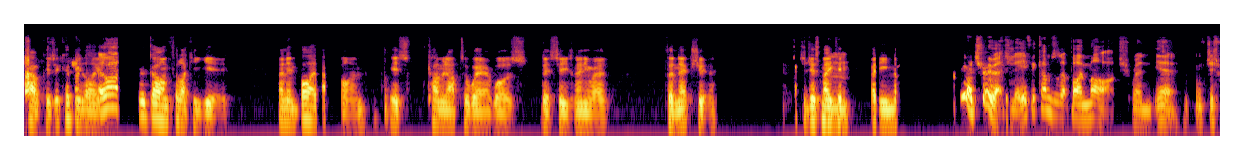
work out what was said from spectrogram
How? because it could be like Oh, it could go on for like a year, and then by that time it's coming up to where it was this season anyway for next year. So just make it Mm. ready. Yeah, true. Actually, if it comes up by March, when yeah, just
